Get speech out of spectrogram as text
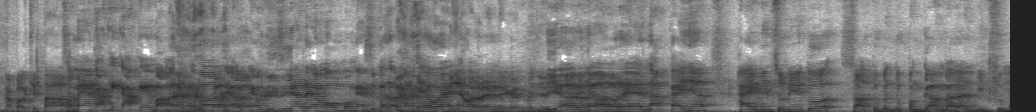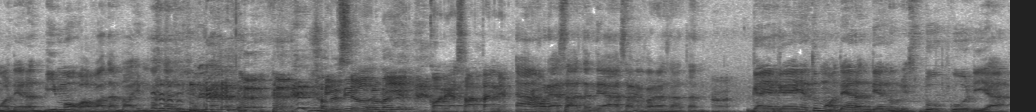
Kapal kita. sama yang kakek-kakek banget itu loh yang yang biksunya ada yang ompong yang suka sama cewek Ininya oren ya kan baju. Iya, ini oren. Nah, kayaknya Haimin Sunim itu suatu bentuk penggambaran biksu modern. Bimo kalau kata Bahim kan tadi. Sampai Biksu di Korea Selatan ya. ah, Korea Selatan dia asalnya Korea Selatan. Ah. Gaya-gayanya tuh modern, dia nulis buku, dia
